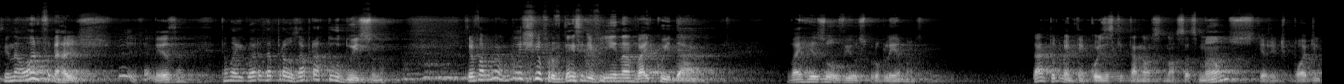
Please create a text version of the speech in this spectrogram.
Se na hora eu falei, ah, beleza. Então agora dá para usar para tudo isso. Né? Você fala, não, deixa que a providência divina vai cuidar, vai resolver os problemas. Tá? Tudo bem, tem coisas que estão tá nas nossas mãos, que a gente pode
